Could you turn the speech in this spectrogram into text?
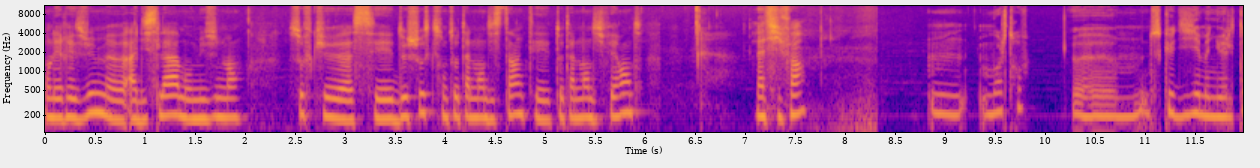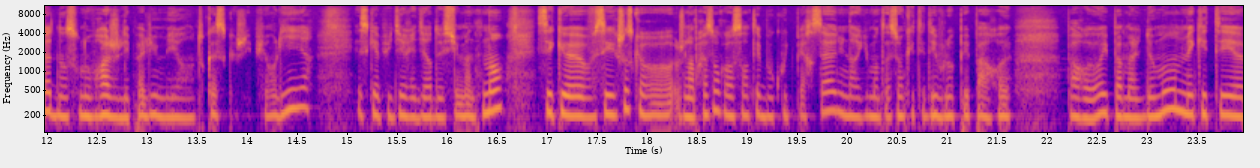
on les résume à l'islam, aux musulmans. Sauf que c'est deux choses qui sont totalement distinctes et totalement différentes. Latifa hum, Moi, je trouve euh, ce que dit Emmanuel Todd dans son ouvrage, je ne l'ai pas lu, mais en tout cas ce que j'ai pu en lire, et ce qu'il a pu dire et dire dessus maintenant, c'est que c'est quelque chose que j'ai l'impression que ressentait beaucoup de personnes, une argumentation qui était développée par, euh, par euh, pas mal de monde, mais qui était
